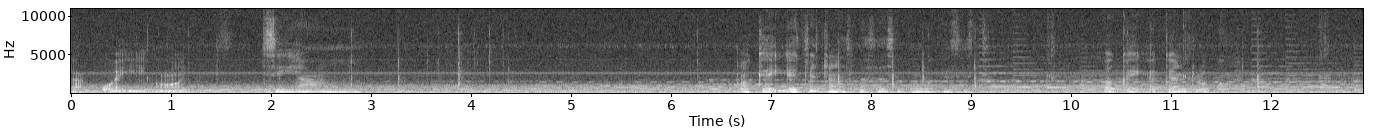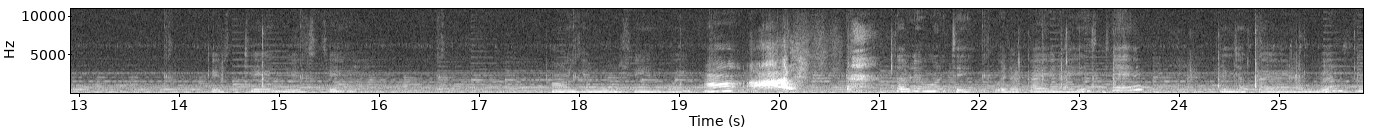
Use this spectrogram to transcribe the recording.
La guay. Sí, Ok, este transpasa supongo que es este. Ok, acá en rojo. Este y este. Ay, ya no sé, güey. ¡Ah! ¡Ah! Doble muerte. Bueno, acá era este. El de acá era el verde.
